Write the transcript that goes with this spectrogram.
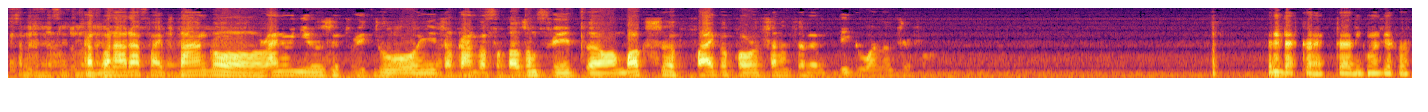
Carbonara 5 Tango, runway news 32, initial climb 4000 feet, uh, on uh, 5477, Big 104. Read that correct, uh, Big 104.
